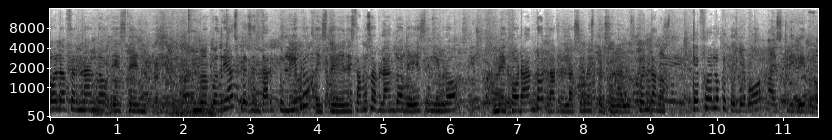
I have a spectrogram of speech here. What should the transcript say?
Hola Fernando, este, ¿me podrías presentar tu libro? Este, estamos hablando de ese libro, Mejorando las relaciones personales. Cuéntanos, ¿Qué fue lo que te llevó a escribirlo?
